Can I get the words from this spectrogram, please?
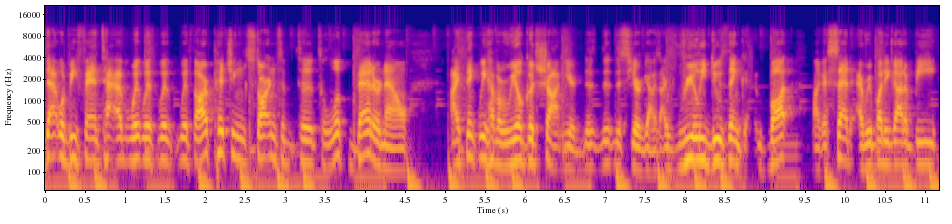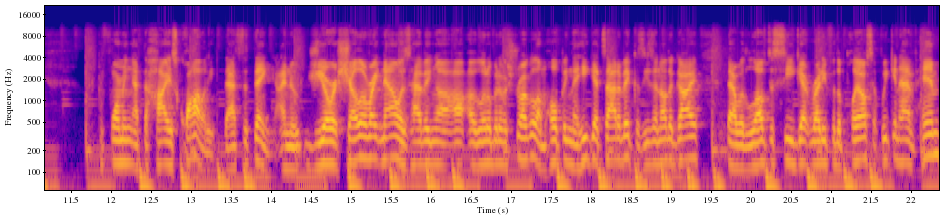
that would be fantastic. With, with, with with our pitching starting to, to to look better now, I think we have a real good shot here this, this year, guys. I really do think. But like I said, everybody got to be performing at the highest quality. That's the thing. I know Gio Urshela right now is having a, a, little bit of a struggle. I'm hoping that he gets out of it because he's another guy that I would love to see get ready for the playoffs. If we can have him,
